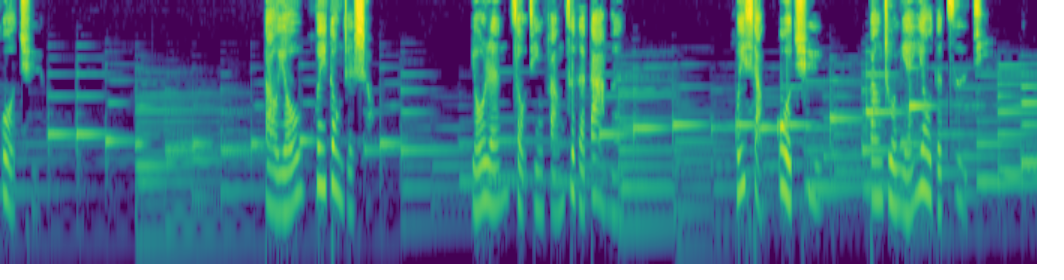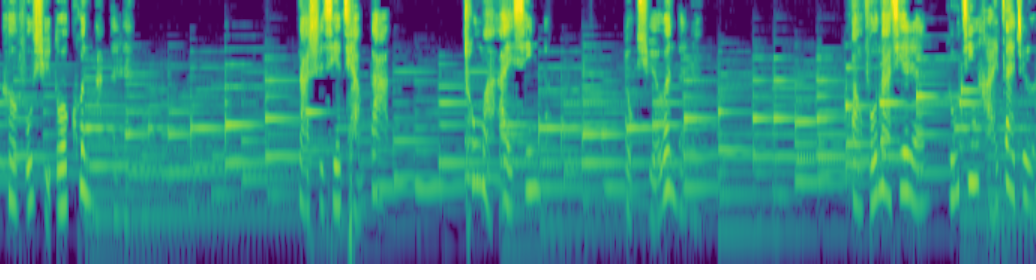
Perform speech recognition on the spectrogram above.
过去，导游挥动着手，游人走进房子的大门，回想过去，帮助年幼的自己克服许多困难的人，那是些强大的、充满爱心的、有学问的人，仿佛那些人。如今还在这里，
